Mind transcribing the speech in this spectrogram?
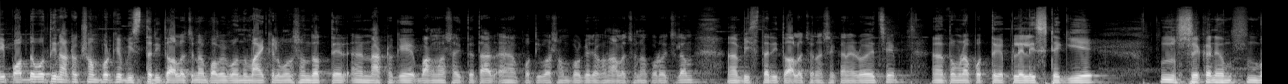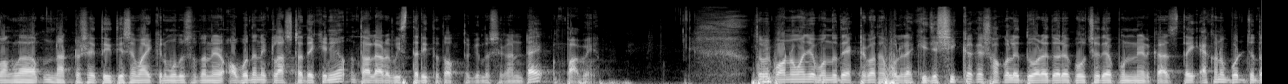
এই পদ্মাবতী নাটক সম্পর্কে বিস্তারিত আলোচনা পাবে বন্ধু মাইকেল মধুসূদন দত্তের নাটকে বাংলা সাহিত্যে তার প্রতিভা সম্পর্কে যখন আলোচনা করেছিলাম বিস্তারিত আলোচনা সেখানে রয়েছে। তোমরা প্রত্যেকে প্লেলিস্টে গিয়ে সেখানে বাংলা নাট্য সাহিত্য ইতিহাসে মাইকেল মধুসূদনের অবদানে ক্লাসটা দেখে নিও, তাহলে আরও বিস্তারিত তথ্য কিন্তু সেখানটায় পাবে। তবে পর্ণমাঝে বন্ধুদের একটা কথা বলে রাখি যে শিক্ষাকে সকলের দুয়ারে দুয়ারে পৌঁছে দেওয়া পুণ্যের কাজ। তাই এখনও পর্যন্ত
